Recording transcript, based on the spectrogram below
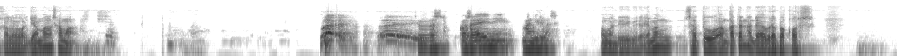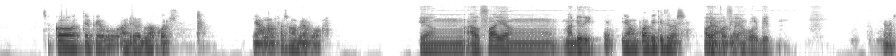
kalau Jamal sama. Terus kalau saya ini mandiri mas. Oh mandiri beda. Emang satu angkatan ada berapa course? Kalau TPU ada dua course. Yang Alpha sama Bravo. Yang Alpha, yang mandiri. Yang Polbit itu mas. Oh Yang yang Alpha, yang Polbit. Ya, mas.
